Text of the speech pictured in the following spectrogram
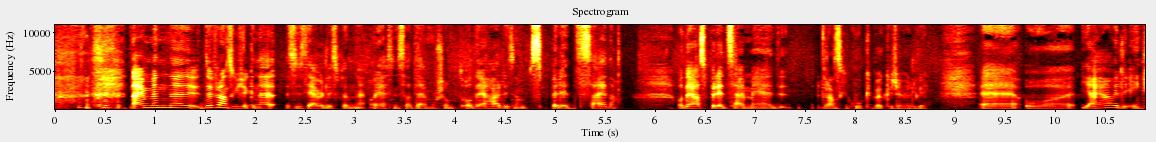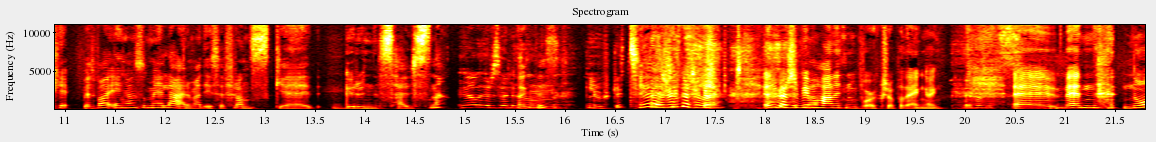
Nei, men eh, det franske kjøkkenet syns jeg er veldig spennende, og jeg synes at det er morsomt. Og det har liksom spredd seg, da. Og det har spredd seg med franske kokebøker, selvfølgelig. Eh, og jeg har veldig egentlig Vet du hva, en gang så må jeg lære meg disse franske grunnsausene. Ja, det høres veldig Faktisk. sånn lurt ut. Ja, jeg tror kanskje det. Jeg tror kanskje vi må ha en liten workshop på det en gang. Eh, men nå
